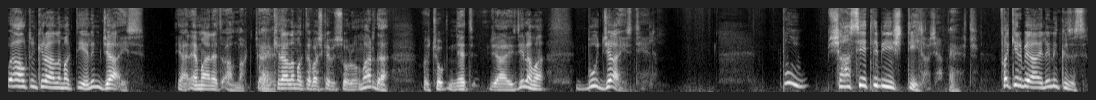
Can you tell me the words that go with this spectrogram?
Bu altın kiralamak diyelim caiz. Yani emanet almak. caiz. Evet. Kiralamakta başka bir sorun var da çok net caiz değil ama bu caiz diyelim. Bu şahsiyetli bir iş değil hocam. Evet. Fakir bir ailenin kızısın.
